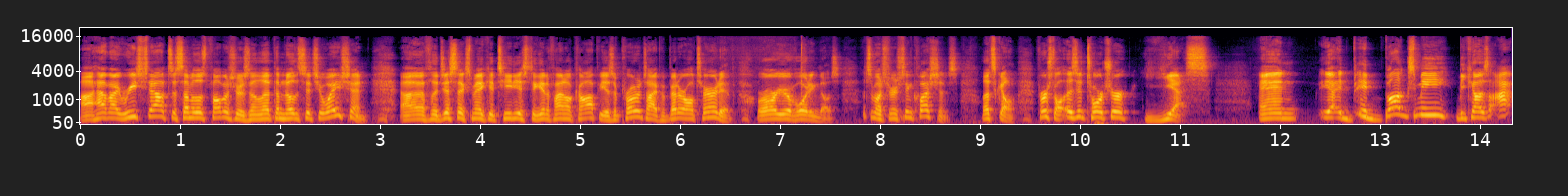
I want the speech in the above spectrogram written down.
Uh, have I reached out to some of those publishers and let them know the situation? Uh, if logistics make it tedious to get a final copy, is a prototype a better alternative? Or are you avoiding those? That's a much interesting questions. Let's go. First of all, is it torture? Yes. And yeah, it, it bugs me because I,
